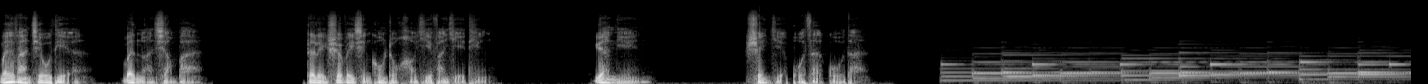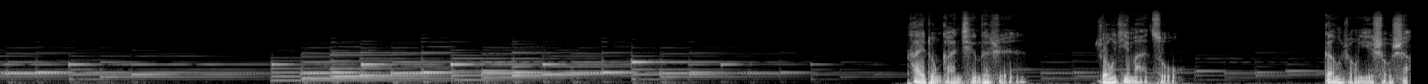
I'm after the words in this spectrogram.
每晚九点，温暖相伴。这里是微信公众号“一凡夜听”，愿您深夜不再孤单。太重感情的人，容易满足，更容易受伤。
